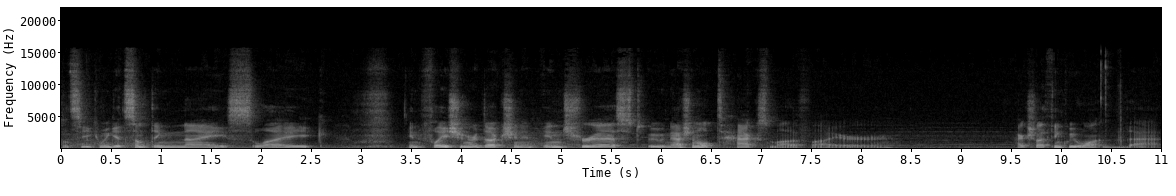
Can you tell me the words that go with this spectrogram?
Let's see, can we get something nice like inflation reduction and interest? Ooh, national tax modifier. Actually, I think we want that.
